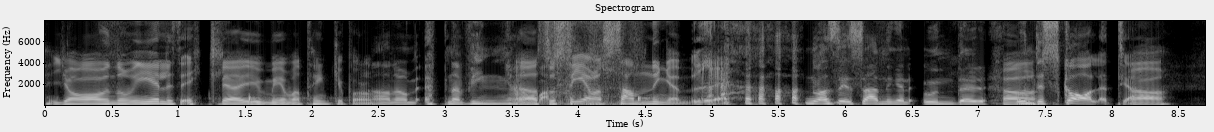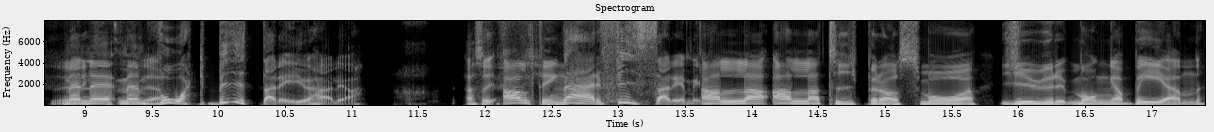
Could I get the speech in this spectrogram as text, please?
Ja, men de är lite äckliga ju mer man tänker på dem. Ja, när de öppnar vingarna. Ja, bara, så ser man sanningen. man ser sanningen under, Ja. under skalet. Ja. Ja, Men, eh, men vårtbitar är ju härliga. Alltså allting, Bärfisar Emil. alla, alla typer av små djur, många ben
